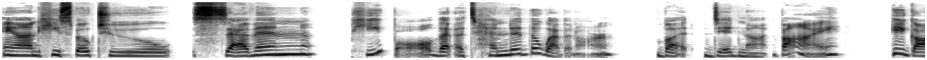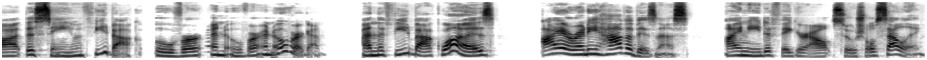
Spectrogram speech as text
and he spoke to seven people that attended the webinar but did not buy, he got the same feedback over and over and over again. And the feedback was I already have a business. I need to figure out social selling.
